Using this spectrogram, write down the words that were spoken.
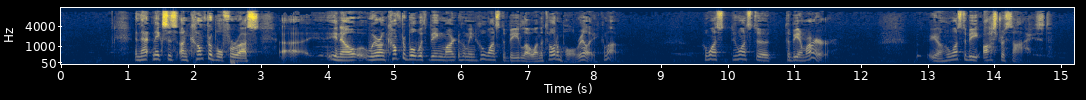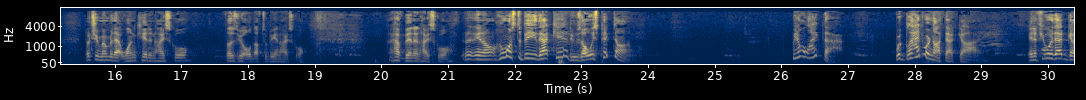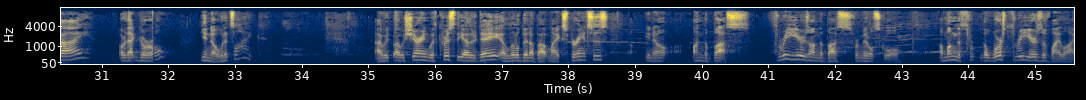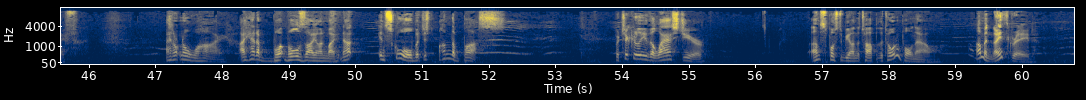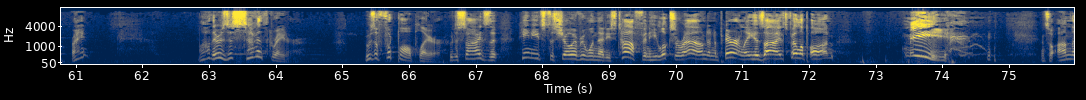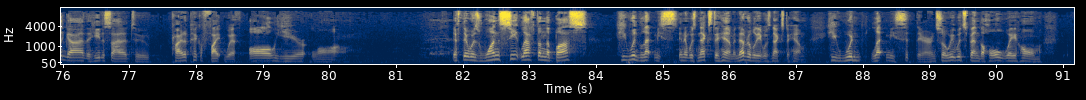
And that makes us uncomfortable for us. Uh, you know, we're uncomfortable with being martyred. I mean, who wants to be low on the totem pole, really? Come on. Who wants, who wants to, to be a martyr? You know, who wants to be ostracized? Don't you remember that one kid in high school? For those of you old enough to be in high school, have been in high school. You know, who wants to be that kid who's always picked on? We don't like that. We're glad we're not that guy. And if you were that guy or that girl, you know what it's like. I, was sharing with Chris the other day a little bit about my experiences, you know, on the bus. Three years on the bus for middle school, among the, th- the worst three years of my life. I don't know why. I had a bullseye on my, not in school, but just on the bus. Particularly the last year, I'm supposed to be on the top of the totem pole now. I'm in ninth grade, right? Well, there's this seventh grader who's a football player who decides that he needs to show everyone that he's tough, and he looks around, and apparently his eyes fell upon me. and so I'm the guy that he decided to try to pick a fight with all year long. If there was one seat left on the bus, he wouldn't let me, and it was next to him. Inevitably, it was next to him. He wouldn't let me sit there. And so we would spend the whole way home,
